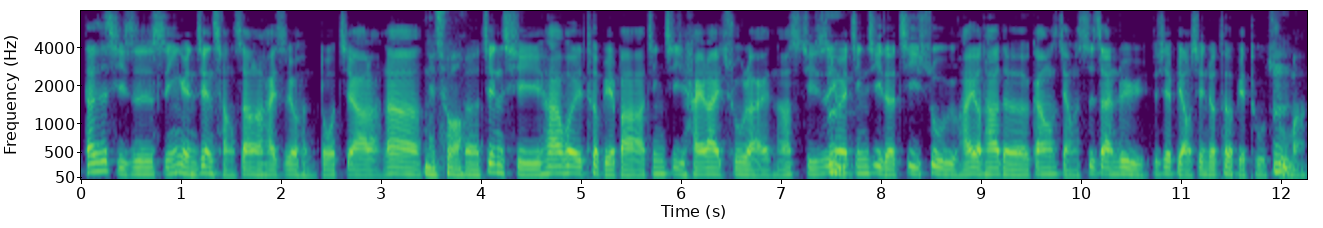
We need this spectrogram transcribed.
但是其实石英元件厂商还是有很多家了。那没错，呃，建奇他会特别把经济 highlight 出来，然后其实因为经济的技术还有它的刚刚讲的市占率这些表现就特别突出嘛，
